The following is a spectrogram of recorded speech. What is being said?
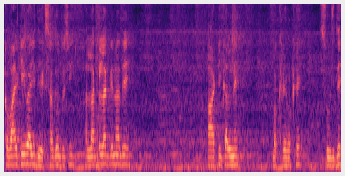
ਕੁਆਲਿਟੀ ਵਾਈਜ਼ ਦੇਖ ਸਕਦੇ ਹੋ ਤੁਸੀਂ। ਅਲੱਗ-ਅਲੱਗ ਇਹਨਾਂ ਦੇ ਆਰਟੀਕਲ ਨੇ। ਵੱਖਰੇ ਵੱਖਰੇ ਸੂਜ ਦੇ।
